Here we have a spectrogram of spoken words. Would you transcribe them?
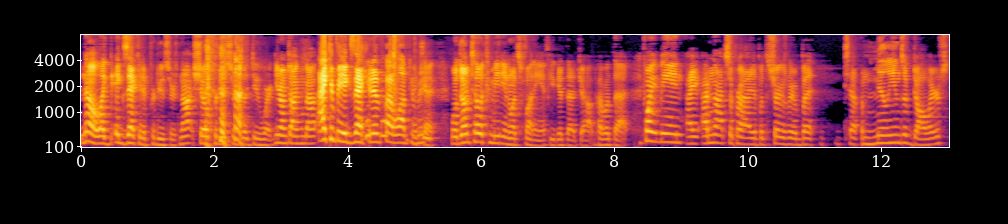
No, like executive producers, not show producers that do work. You know what I'm talking about? I could be executive if I want to Okay. Well, don't tell a comedian what's funny if you get that job. How about that? Point being, I, I'm not surprised with the struggles we were, but to millions of dollars,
